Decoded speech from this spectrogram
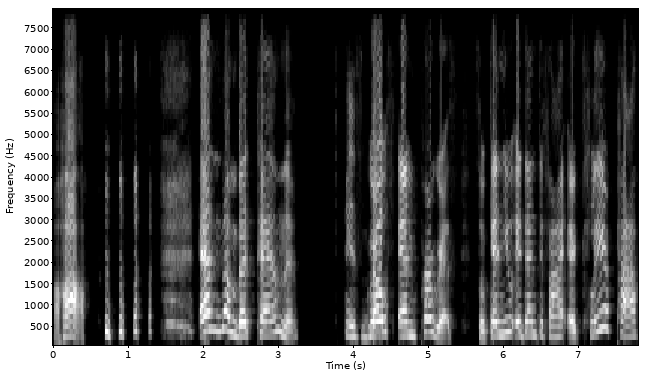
Aha! and number 10 is growth and progress. So, can you identify a clear path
